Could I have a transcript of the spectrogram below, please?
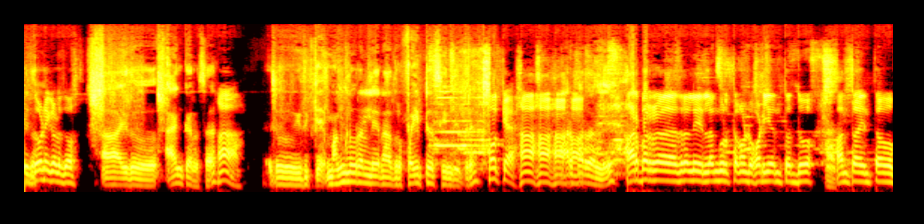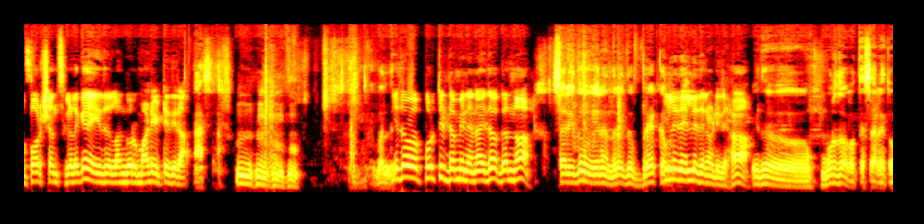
ಈ ದೋಣಿಗಳದು. ಇದು ಆಂಕರ್ ಸರ್. ಹಾ. ಇದು ಇದಕ್ಕೆ ಮಂಗಳೂರಲ್ಲಿ ಏನಾದ್ರು ಫೈಟ್ ಸೀನ್ ಇದ್ರೆ? ಓಕೆ ಹಾ ಹಾ ಹಾ ಹಾರ್ಬರ್ ಅಲ್ಲಿ ಹಾರ್ಬರ್ ಅದರಲ್ಲಿ ಲಂಗೂರ್ ತಗೊಂಡು ಹೊಡೆಯುವಂಥದ್ದು ಅಂತ ಇಂತ ಪೋರ್ಷನ್ಸ್ ಗಳಿಗೆ ಇದು ಲಂಗೂರ್ ಮಾಡಿ ಇಟ್ಟಿದ್ದೀರಾ? ಹಾ ಸರ್. ಹ್ಮ್ ಹ್ಮ್ ಹ್ಮ್ ಹ್ಮ್. ಬಂದು ಇದು ಪೂರ್ತಿ ಡಮ್ಮಿನೇನಾ? ಇದು ಗನ್ನು? ಸರ್ ಇದು ಏನಂದ್ರೆ ಇದು ಬ್ರೇಕ್ ಇಲ್ಲಿದೆ ಇಲ್ಲಿದೆ ನೋಡಿ ಇದು ಹಾ. ಇದು ಮುರಿದೋಗುತ್ತೆ ಸರ್ ಇದು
